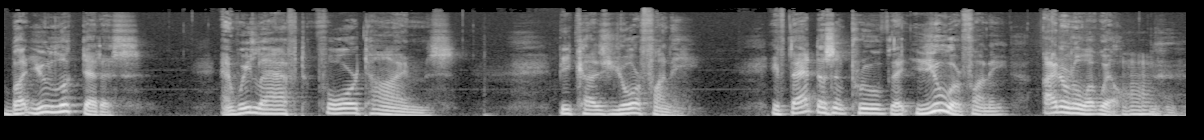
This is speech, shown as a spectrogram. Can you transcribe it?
But you looked at us, and we laughed four times because you're funny. If that doesn't prove that you are funny, I don't know what will.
